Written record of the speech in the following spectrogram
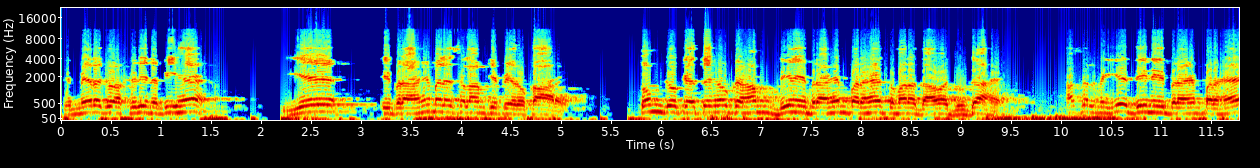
کہ میرا جو آخری نبی ہے یہ ابراہیم علیہ السلام کے پیروکار ہے۔ تم جو کہتے ہو کہ ہم دین ابراہیم پر ہے تمہارا دعویٰ جھوٹا ہے۔ اصل میں یہ دین ابراہیم پر ہے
